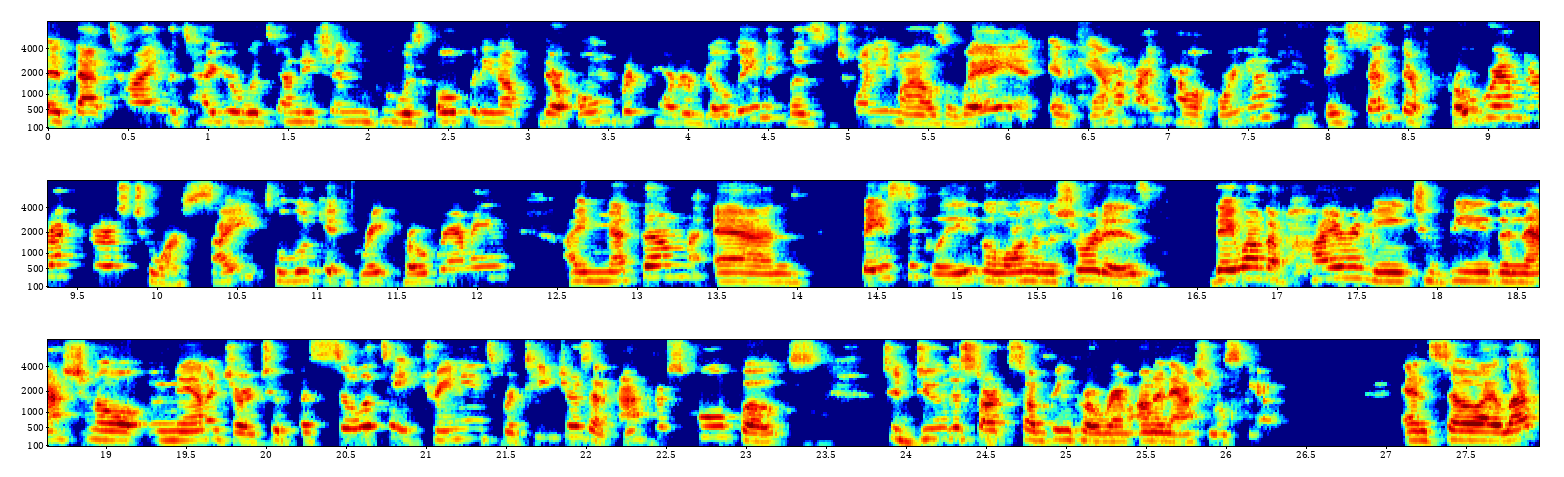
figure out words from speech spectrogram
at that time, the Tiger Woods Foundation, who was opening up their own brick mortar building, it was 20 miles away in Anaheim, California. They sent their program directors to our site to look at great programming. I met them, and basically, the long and the short is, they wound up hiring me to be the national manager to facilitate trainings for teachers and after school folks to do the Start Something program on a national scale. And so I left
